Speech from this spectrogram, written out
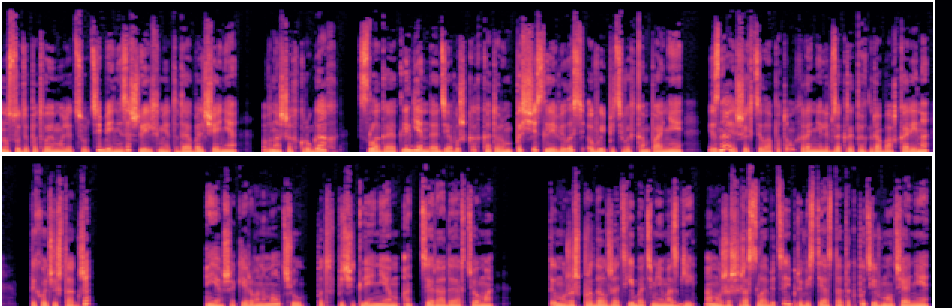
но, судя по твоему лицу, тебе не зашли их методы обольщения. В наших кругах слагают легенды о девушках, которым посчастливилось выпить в их компании — и знаешь, их тела потом хранили в закрытых гробах, Карина. Ты хочешь так же?» Я шокированно молчу, под впечатлением от тирады Артема. «Ты можешь продолжать ебать мне мозги, а можешь расслабиться и провести остаток пути в молчании.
